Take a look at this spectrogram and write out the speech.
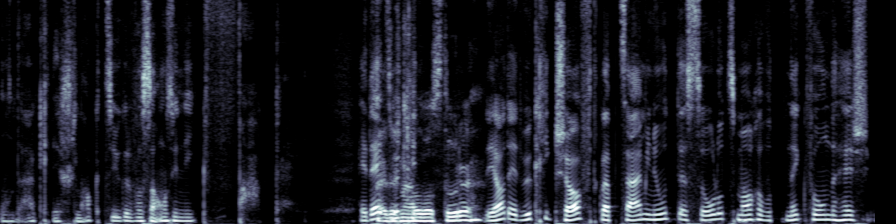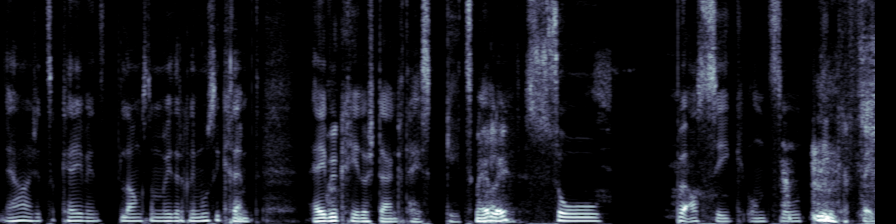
und auch der Schlagzeuger von Sansinik, fuck. Hey, der hat wirklich, was durch. Ja, der hat wirklich geschafft, glaube 10 Minuten ein Solo zu machen, das du nicht gefunden hast. Ja, ist jetzt okay, wenn es langsam wieder ein bisschen Musik kommt. Hey, wirklich, du hast gedacht, hey, es geht's gar nicht. So bassig und so dick fett.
